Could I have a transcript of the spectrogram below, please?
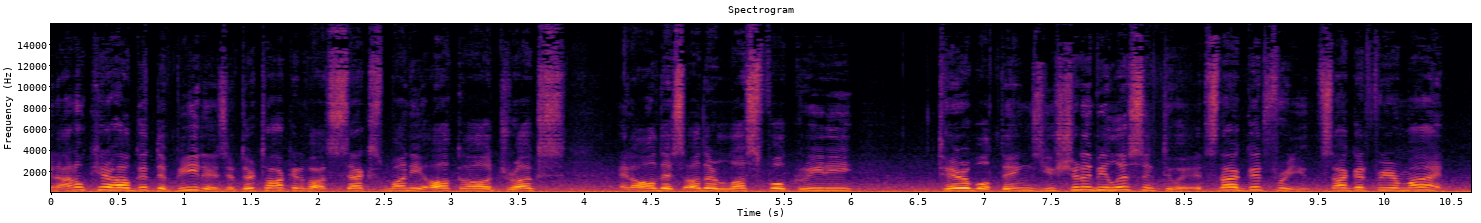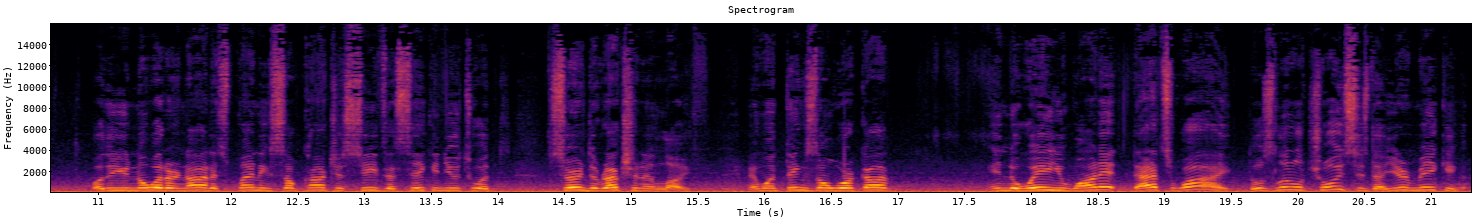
You know, I don't care how good the beat is. If they're talking about sex, money, alcohol, drugs, and all this other lustful, greedy, terrible things, you shouldn't be listening to it. It's not good for you. It's not good for your mind. Whether you know it or not, it's planting subconscious seeds that's taking you to a certain direction in life. And when things don't work out, in the way you want it, that's why. Those little choices that you're making,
